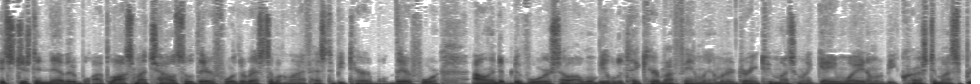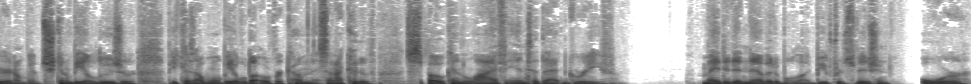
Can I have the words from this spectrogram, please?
It's just inevitable. I've lost my child, so therefore the rest of my life has to be terrible. Therefore, I'll end up divorced, so I won't be able to take care of my family. I'm going to drink too much. I'm going to gain weight. I'm going to be crushed in my spirit. I'm just going to be a loser because I won't be able to overcome this. And I could have spoken life into that grief, made it inevitable like Buford's vision, or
